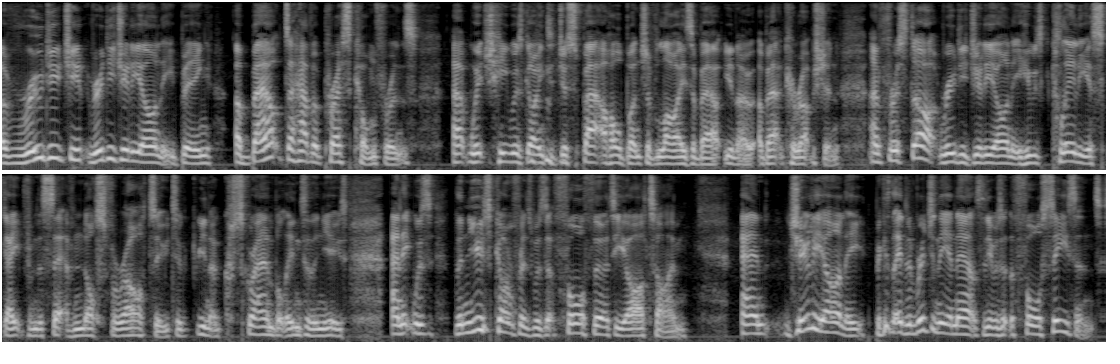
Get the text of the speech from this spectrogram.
of Rudy, Gi- Rudy Giuliani being about to have a press conference at which he was going to just spat a whole bunch of lies about, you know, about corruption. And for a start, Rudy Giuliani, who's clearly escaped from the set of Nosferatu to, you know, scramble into the news. And it was, the news conference was at 4.30 our time. And Giuliani, because they'd originally announced that it was at the Four Seasons,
